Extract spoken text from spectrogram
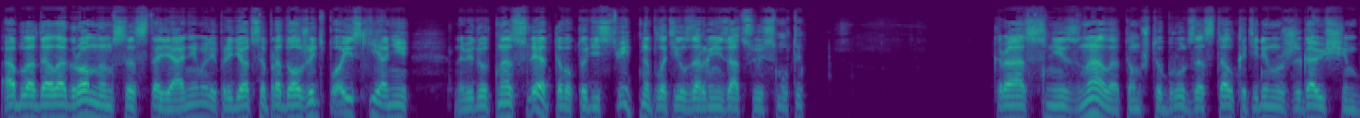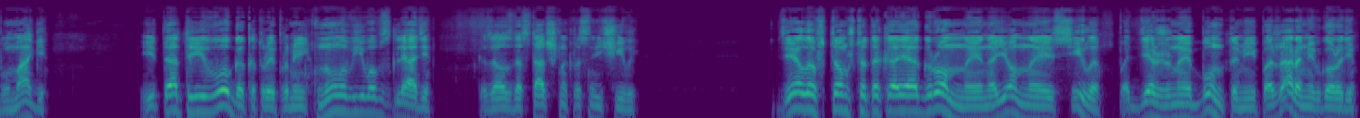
обладал огромным состоянием, или придется продолжить поиски, они наведут на след того, кто действительно платил за организацию смуты? Крас не знал о том, что Брут застал Катерину сжигающим бумаги, и та тревога, которая промелькнула в его взгляде, — казалась достаточно красноречивой. Дело в том, что такая огромная наемная сила, поддержанная бунтами и пожарами в городе,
